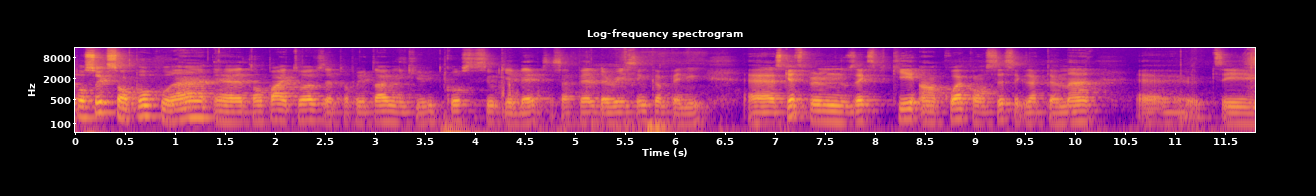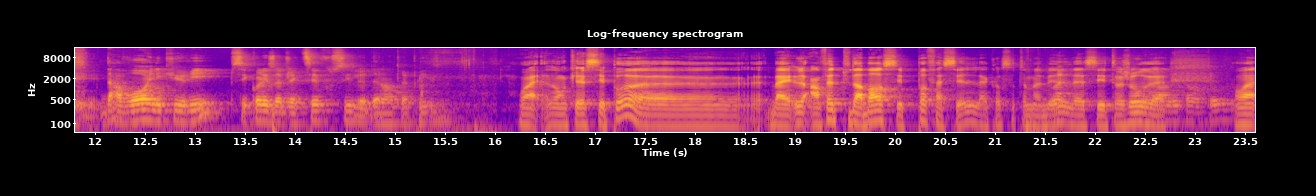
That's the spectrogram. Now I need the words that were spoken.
Pour ceux qui sont pas au courant, euh, ton père et toi, vous êtes propriétaire d'une écurie de course ici au Québec. Ça s'appelle The Racing Company. Euh, est-ce que tu peux nous expliquer en quoi consiste exactement d'avoir une écurie? C'est quoi les objectifs aussi de l'entreprise? Ouais, donc euh, c'est pas. Euh, ben, en fait, tout d'abord, c'est pas facile la course automobile. C'est toujours. Euh, ouais,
